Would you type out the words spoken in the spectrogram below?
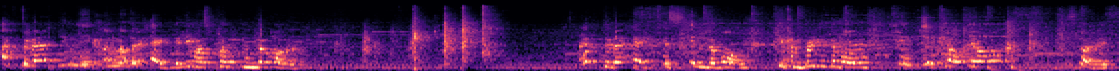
After that, you need another egg that you must put in the bowl. After the egg is in the bowl, you can bring the bowl and check out it all started.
